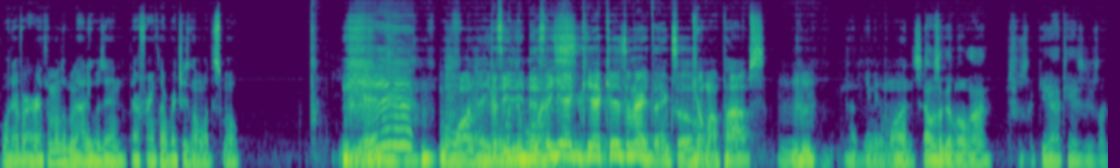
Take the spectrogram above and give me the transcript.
whatever Earth and Illuminati was in, that Franklin Rich is going to want to smoke. Yeah. With Wanda. Because he, gonna he want the did say he had, he had kids and everything. So Killed my pops. Mhm. Give me the ones. That was a good little line. She was like, "You got kids." She was like,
